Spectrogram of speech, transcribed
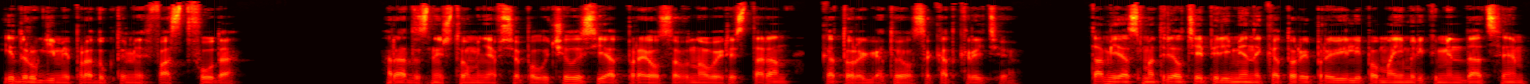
и другими продуктами фастфуда. Радостный, что у меня все получилось, я отправился в новый ресторан, который готовился к открытию. Там я осмотрел те перемены, которые провели по моим рекомендациям,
